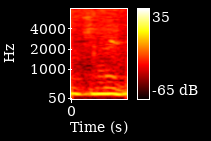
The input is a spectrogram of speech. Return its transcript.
Advantage League.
